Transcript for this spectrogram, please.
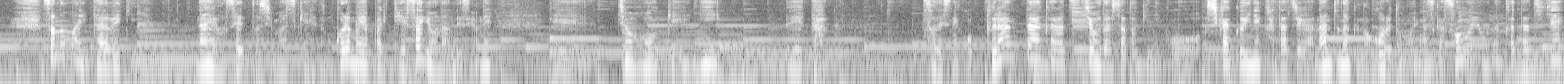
その前に田植え機にね苗をセットしますけれどもこれもやっぱり手作業なんですよね、えー、長方形に植えたそうですね。こうプランターから土を出した時にこう四角いね形がなんとなく残ると思いますがそのような形で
